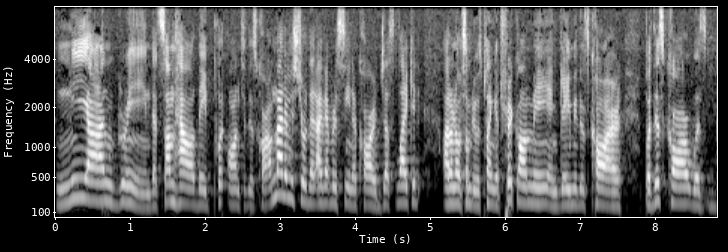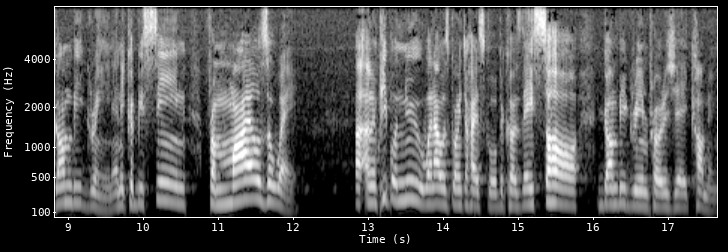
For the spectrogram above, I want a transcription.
neon green that somehow they put onto this car. I'm not even sure that I've ever seen a car just like it. I don't know if somebody was playing a trick on me and gave me this car, but this car was Gumby green, and it could be seen from miles away. Uh, I mean, people knew when I was going to high school because they saw Gumby Green Protege coming,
